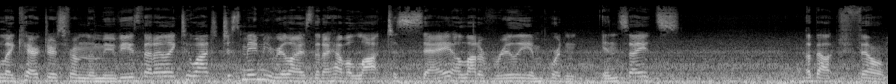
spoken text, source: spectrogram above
like characters from the movies that I like to watch just made me realize that I have a lot to say, a lot of really important insights about film.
